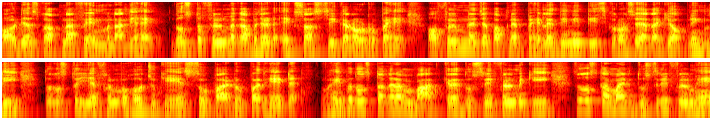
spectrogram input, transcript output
ऑडियंस को अपना फ़ैन बना लिया है। दोस्तों फ़िल्म का बजट 180 करोड़ रुपए है। और फ़िल्म ने जब अपने पहले दिन ही 30 करोड़ से ज़्यादा की ओपनिंग ली तो दोस्तों ये फ़िल्म हो चुकी है सुपर डुपर हिट वहीं पर दोस्तों अगर हम बात करें दूसरी फ़िल्म की तो दोस्तों हमारी दूसरी फ़िल्म है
